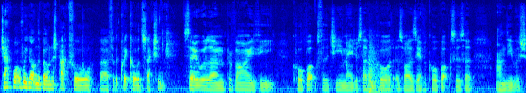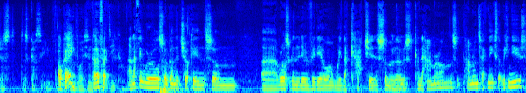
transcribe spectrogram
Jack, what have we got in the bonus pack for uh, for the quick chord section? So we'll um, provide the chord box for the G major seven chord, as well as the other chord boxes that Andy was just discussing. Okay, Some perfect. And I think we're also going to chuck in some. Uh, we're also going to do a video, aren't we, that captures some of Mhm. those kind of hammer-ons, hammer-on techniques that we can use.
